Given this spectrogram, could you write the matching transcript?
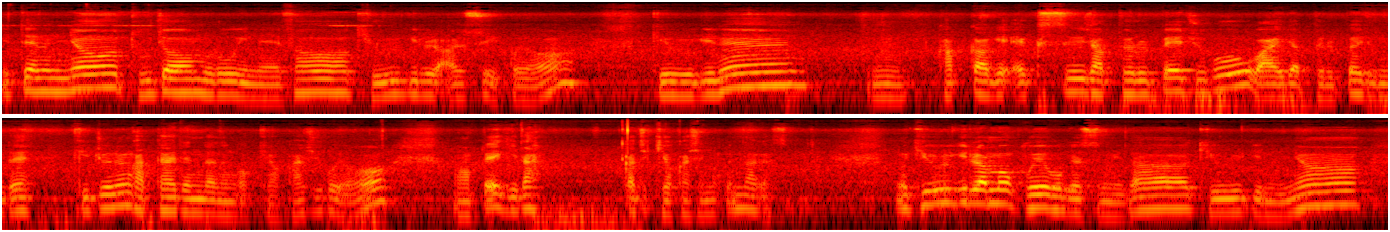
이때는요 두 점으로 인해서 기울기를 알 수 있고요. 기울기는 음, 각각의 x 좌표를 빼주고 y 좌표를 빼준데 기준은 같아야 된다는 거 기억하시고요. 어, 빼기다 까지 기억하시면 끝나겠습니다. 기울기를 한번 구해 보겠습니다. 기울기는요.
